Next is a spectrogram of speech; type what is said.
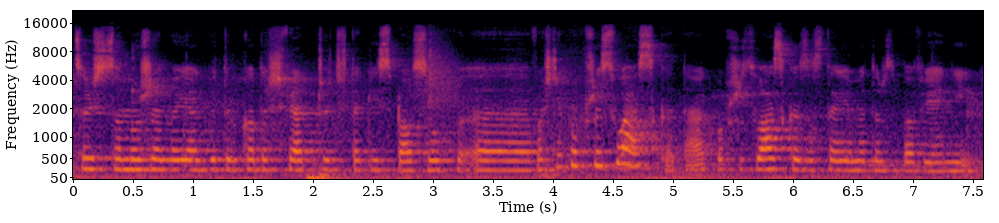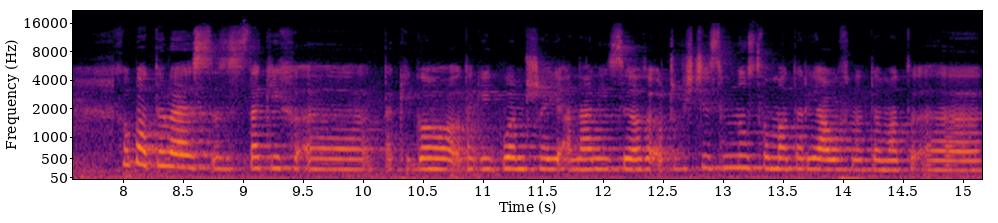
coś, co możemy jakby tylko doświadczyć w taki sposób e, właśnie poprzez łaskę, tak? Poprzez łaskę zostajemy też zbawieni. Chyba tyle z, z takich, e, takiego, takiej głębszej analizy. Oczywiście jest mnóstwo materiałów na temat, e,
